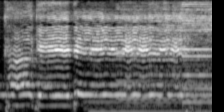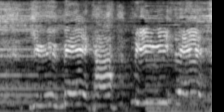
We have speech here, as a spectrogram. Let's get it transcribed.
かげで夢が見れた。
